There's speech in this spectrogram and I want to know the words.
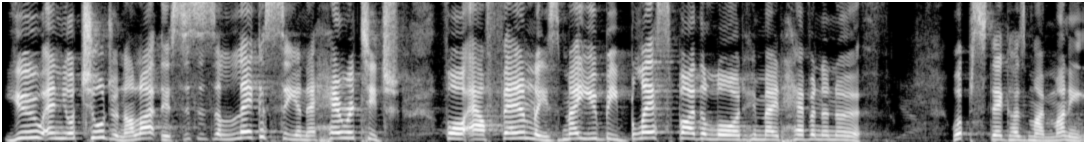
you and your children. I like this. This is a legacy and a heritage for our families. May you be blessed by the Lord who made heaven and earth. Whoops, there goes my money.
